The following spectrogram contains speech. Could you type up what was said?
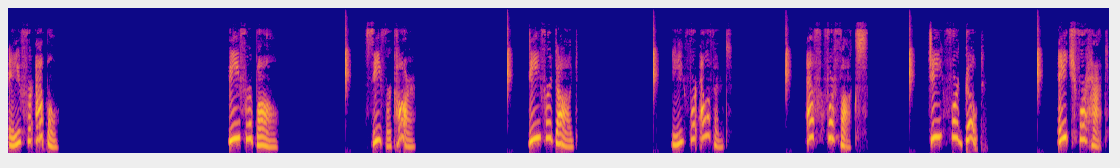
A for apple. B for ball. C for car. D for dog. E for elephant. F for fox. G for goat. H for hat.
